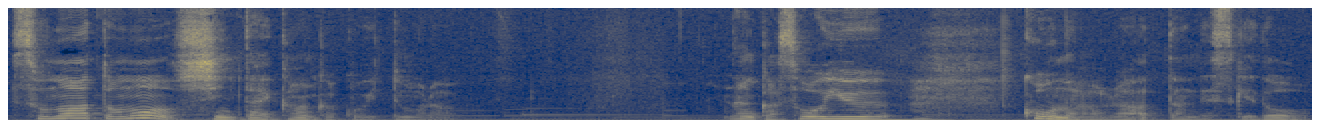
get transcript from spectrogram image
その後の身体感覚を言ってもらう。なんかそういうコーナーがあったんですけど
